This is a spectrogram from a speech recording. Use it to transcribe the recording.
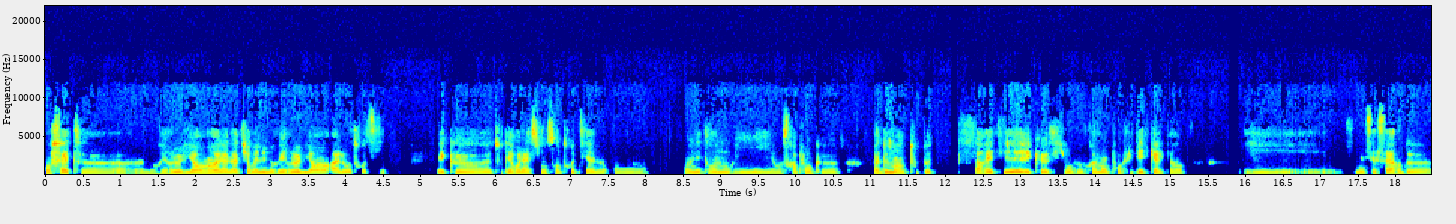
En fait, euh, nourrir le lien à la nature, mais nourrir le lien à l'autre aussi. Et que toutes les relations s'entretiennent en, en étant nourri et en se rappelant que bah, demain tout peut s'arrêter et que si on veut vraiment profiter de quelqu'un, c'est nécessaire de,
